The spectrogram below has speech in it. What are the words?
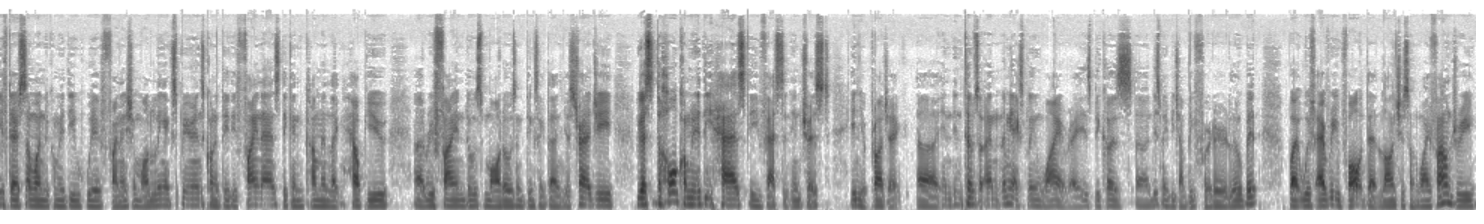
if there's someone in the community with financial modeling experience, quantitative finance, they can come and like help you uh, refine those models and things like that in your strategy. Because the whole community has a vested interest in your project. Uh, in in terms of and let me explain why. Right, is because uh, this may be jumping further a little bit, but with every vault that launches on Y Foundry,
